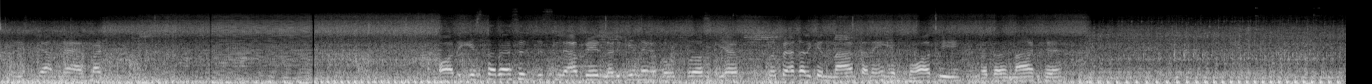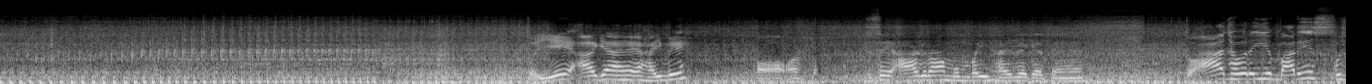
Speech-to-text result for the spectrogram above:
तो इसलिए हमने हेलमेट और इस तरह से जिस अभी लड़की ने रोड क्रॉस किया, कृपया करके ना करें, ये बहुत ही खतरनाक है। तो ये आ गया है हाईवे, और जिसे आगरा मुंबई हाईवे कहते हैं। तो आज हो रही है बारिश, कुछ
